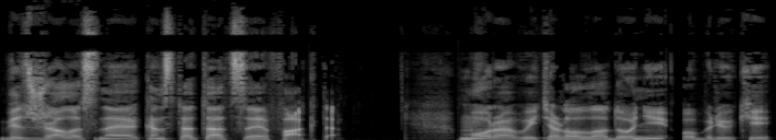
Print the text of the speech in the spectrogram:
Безжалостная констатация факта. Мора вытерла ладони о брюки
